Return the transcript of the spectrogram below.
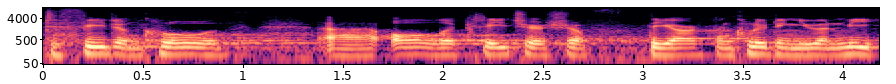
to feed and clothe uh, all the creatures of the earth, including you and me.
